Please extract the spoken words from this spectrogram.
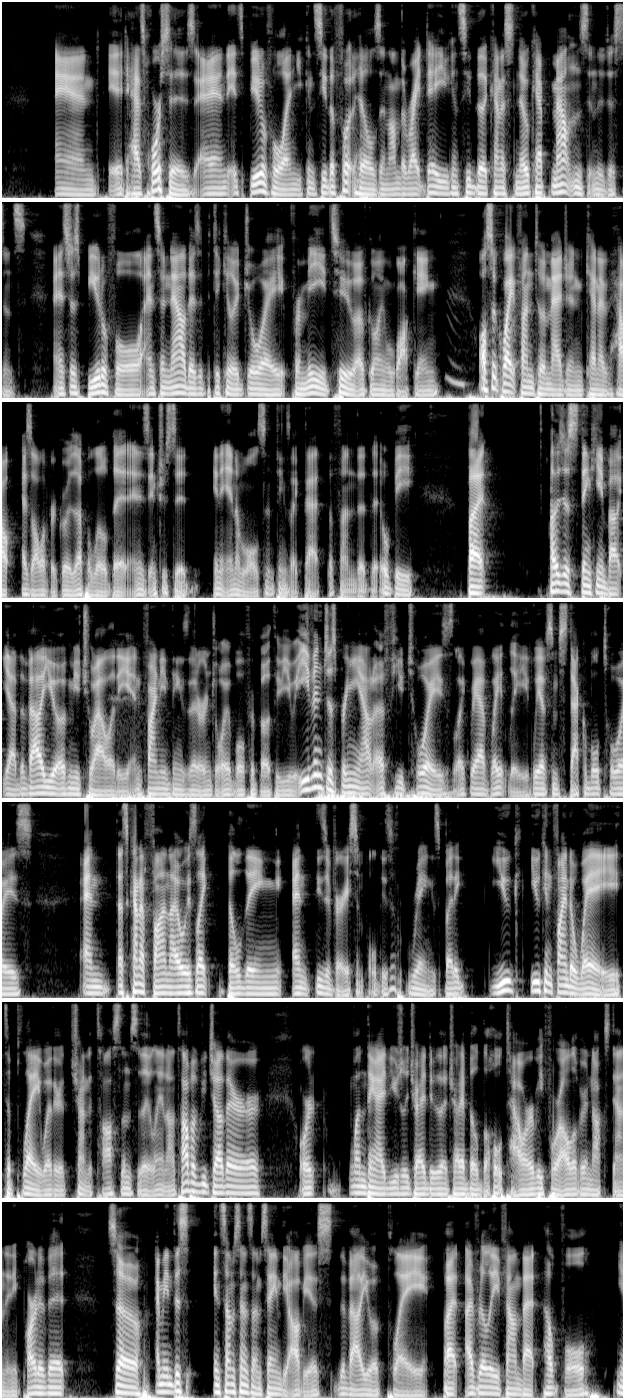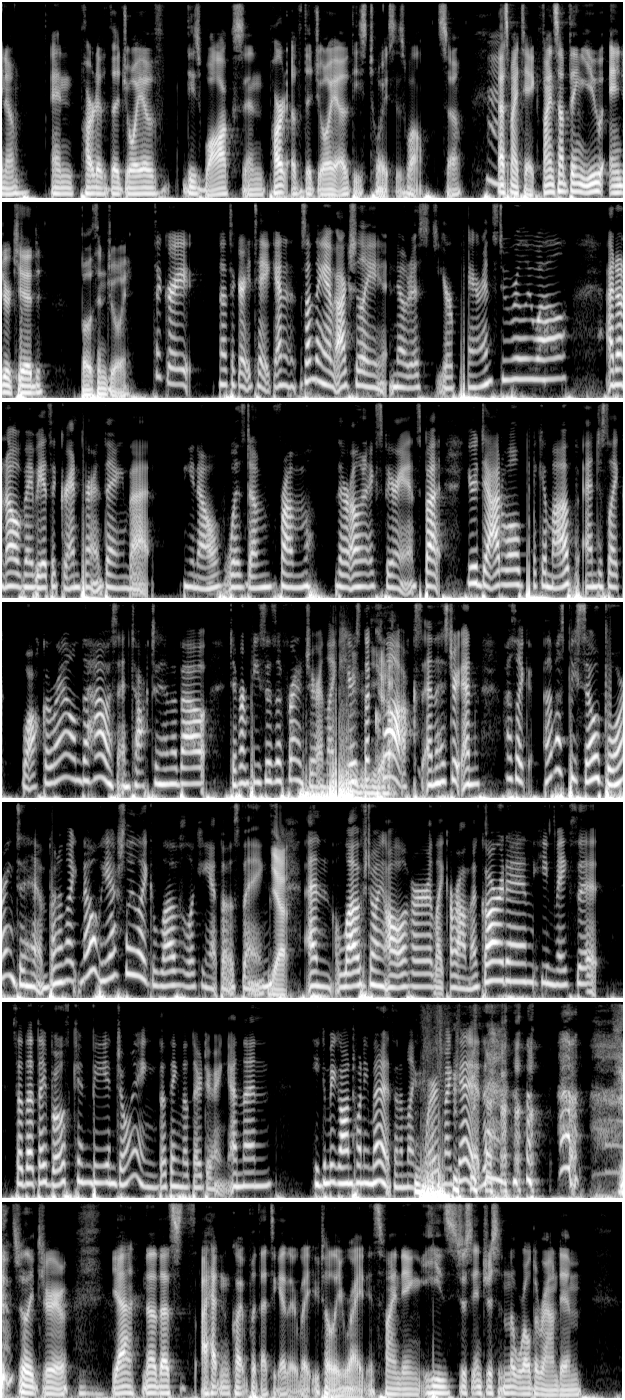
And it has horses and it's beautiful and you can see the foothills. And on the right day you can see the kind of snow-capped mountains in the distance. And it's just beautiful. And so now there's a particular joy for me too of going walking. Hmm. Also quite fun to imagine kind of how as oliver grows up a little bit and is interested in animals and things like that the fun that, that it'll be. But i was just thinking about yeah the value of mutuality and finding things that are enjoyable for both of you. Even just bringing out a few toys like we have lately. We have some stackable toys and that's kind of fun. I always like building and these are very simple these are rings but it, you you can find a way to play whether it's trying to toss them so they land on top of each other or one thing i'd usually try to do is i try to build the whole tower before oliver knocks down any part of it. So i mean this in some sense i'm saying the obvious the value of play but i've really found that helpful you know and part of the joy of these walks and part of the joy of these toys as well so hmm. that's my take find something you and your kid both enjoy That's a great that's a great take. And something I've actually noticed your parents do really well. I don't know if maybe it's a grandparent thing that, you know, wisdom from their own experience, but your dad will pick him up and just like walk around the house and talk to him about different pieces of furniture and like here's the Yeah. clocks and the history and I was like that must be so boring to him but I'm like no he actually like loves looking at those things yeah and loves showing Oliver like around the garden. He makes it so that they both can be enjoying the thing that they're doing. And then he can be gone 20 minutes and I'm like, "Where's my kid?" it's really true. Yeah, no, that's I hadn't quite put that together, but you're totally right. It's finding he's just interested in the world around him.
